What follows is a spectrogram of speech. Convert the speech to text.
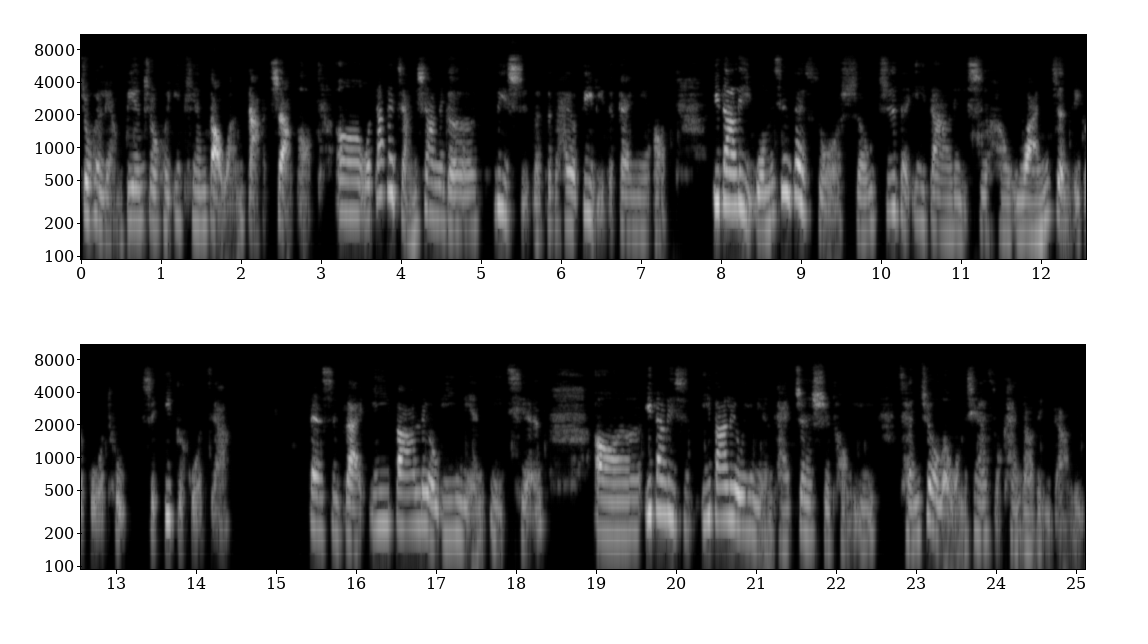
就会两边就会一天到晚打仗哦，呃，我大概讲一下那个历史的这个还有地理的概念哦。意大利我们现在所熟知的意大利是很完整的一个国土，是一个国家。但是在一八六一年以前，呃，意大利是一八六一年才正式统一，成就了我们现在所看到的意大利。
